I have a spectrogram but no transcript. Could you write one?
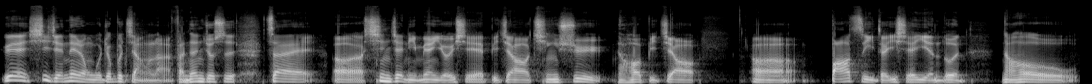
因为细节内容我就不讲了，反正就是在呃信件里面有一些比较情绪，然后比较呃 buzzy 的一些言论，然后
